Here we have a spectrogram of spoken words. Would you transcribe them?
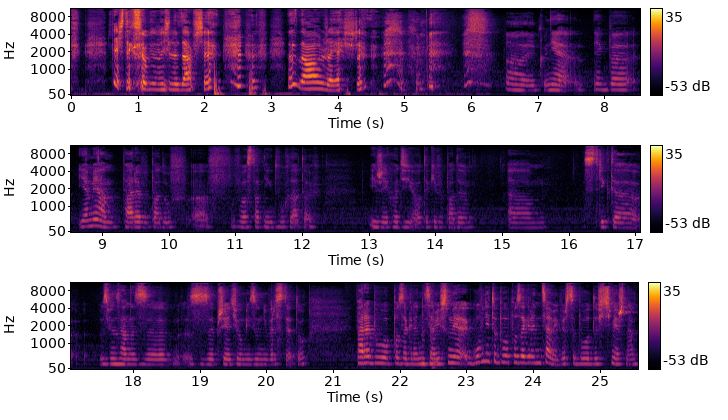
też tak sobie myślę zawsze. No zdążę jeszcze. Ojku, nie, jakby ja miałam parę wypadów e, w, w ostatnich dwóch latach, jeżeli chodzi o takie wypady um, stricte związane z, z przyjaciółmi z uniwersytetu. Parę było poza granicami, w sumie głównie to było poza granicami, wiesz co było dość śmieszne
